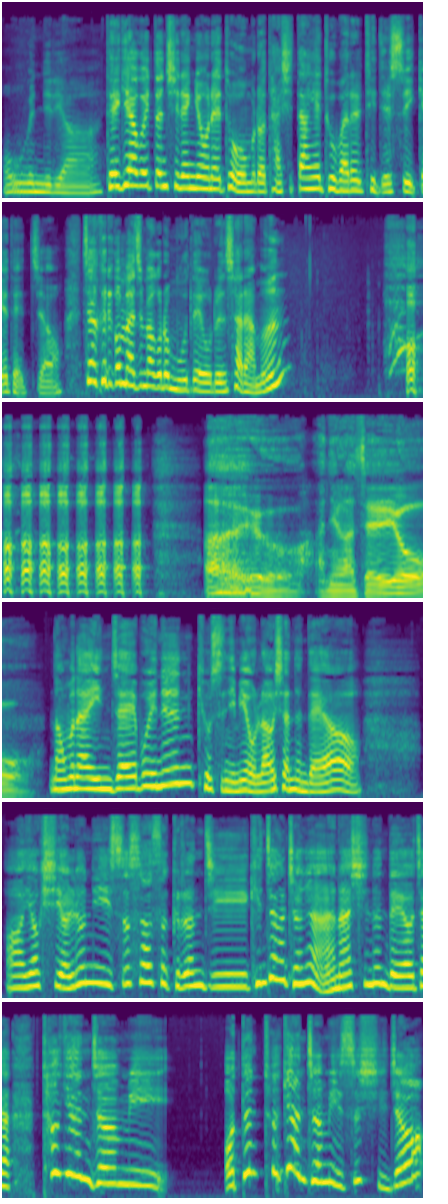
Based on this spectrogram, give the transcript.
어, 웬일이야. 대기하고 있던 진행 요원의 도움으로 다시 땅에 두 발을 디딜 수 있게 됐죠. 자, 그리고 마지막으로 무대에 오른 사람은 아유 안녕하세요 너무나 인자해 보이는 교수님이 올라오셨는데요. 어, 역시 연륜이 있으셔서 그런지 긴장을 전혀 안 하시는데요. 자, 특이한 점이 어떤 특이한 점이 있으시죠?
